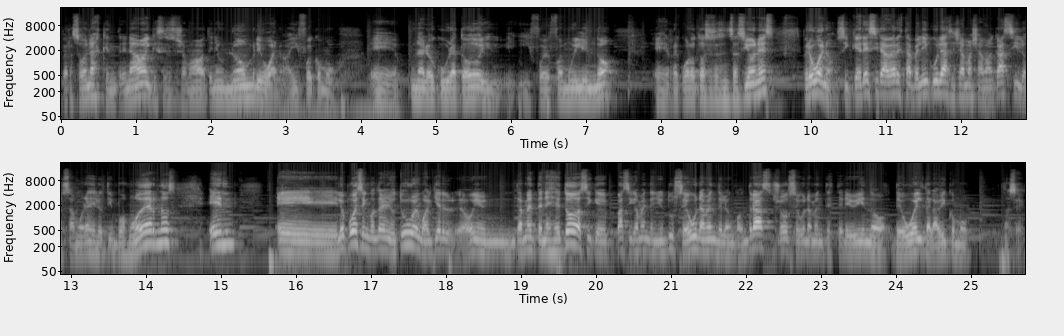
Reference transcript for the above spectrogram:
personas que entrenaban y que eso se llamaba, tenía un nombre. Y bueno, ahí fue como eh, una locura todo y, fue, fue, muy lindo. Eh, recuerdo todas esas sensaciones. Pero bueno, si querés ir a ver esta película, se llama Yamakasi, los samuráis de los tiempos modernos. En eh, lo puedes encontrar en YouTube, en cualquier. Hoy en internet tenés de todo, así que básicamente en YouTube seguramente lo encontrás. Yo seguramente estaré viendo de vuelta, la vi como, no sé,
